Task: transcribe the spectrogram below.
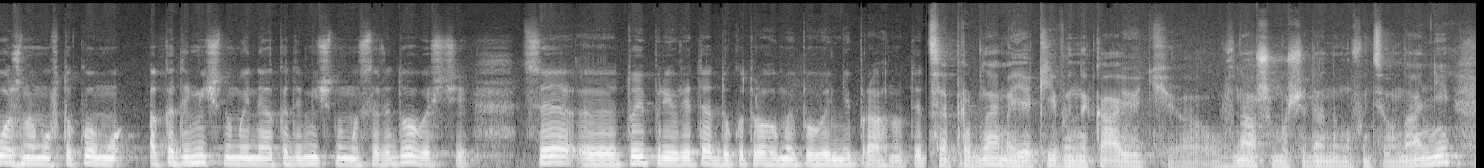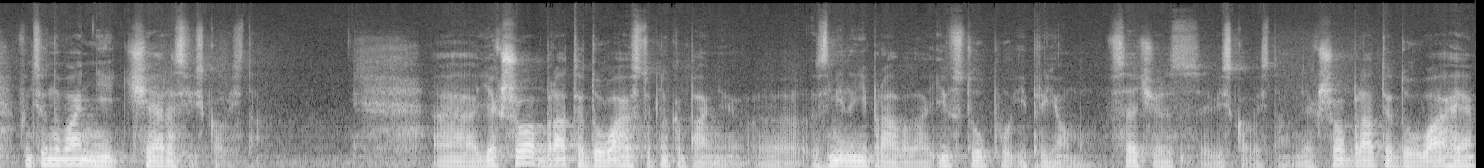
кожному в такому академічному і неакадемічному середовищі, це е, той пріоритет, до котрого ми повинні прагнути. Це проблеми, які виникають е, в нашому щоденному функціонуванні, функціонуванні через військовий стан. Е, Якщо брати до уваги вступну кампанію, змінені правила і вступу, і прийому, все через військовий стан. Якщо брати до уваги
